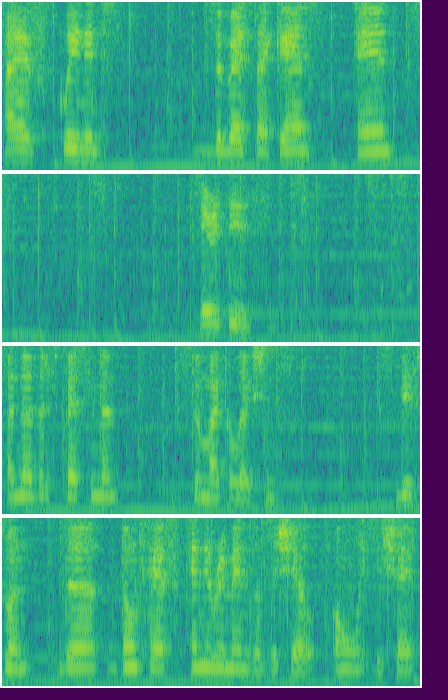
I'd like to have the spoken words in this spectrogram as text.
I have cleaned it the best I can and here it is. Another specimen to my collection. This one the don't have any remains of the shell only the shape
